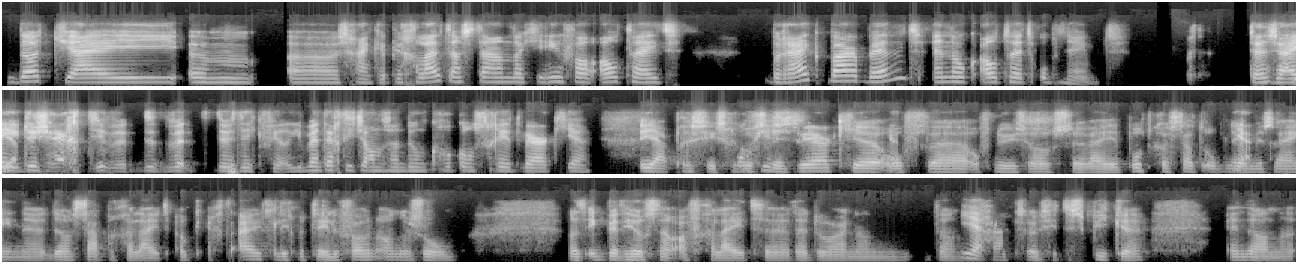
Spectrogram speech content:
dat jij, eh, waarschijnlijk heb je geluid aanstaan, dat je in ieder geval altijd bereikbaar bent en ook altijd opneemt. Tenzij Ja. je dus echt, weet- ik veel, je bent echt iets anders aan het doen, geconcentreerd werkje. Ja, precies. je Geconcentreerd s- werkje. Of, of nu zoals wij de podcast aan het opnemen Ja. zijn, dan staat mijn geluid ook echt uit. Ligt mijn telefoon andersom. Want ik ben heel snel afgeleid eh, daardoor. En dan, dan Ja. ga ik zo zitten spieken. En dan, eh,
